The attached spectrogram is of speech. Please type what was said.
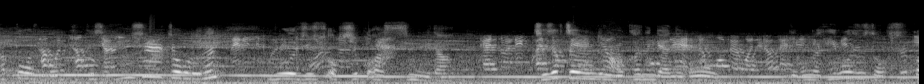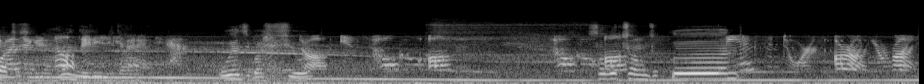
속도가 좀 너무 급해서 현실적으로는 이루어질 수 없을 것 같습니다. 제작자분들을 욕하는 게 아니고 이게 뭔가 이루어질 수 없을 것 같아서 그냥 하는 얘기입니다. 오해하지 마십시오. 서구청 접근. exit doors are on your right.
